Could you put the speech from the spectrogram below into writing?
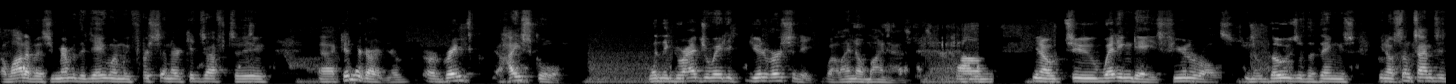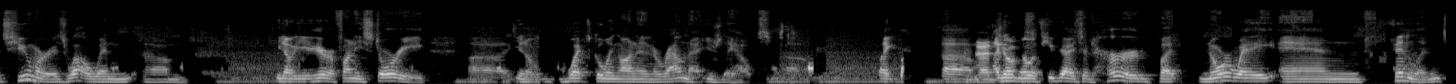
a lot of us. You remember the day when we first sent our kids off to uh, kindergarten or, or grade high school when they graduated university. Well, I know mine has. Um, you know, to wedding days, funerals. You know, those are the things. You know, sometimes it's humor as well when. Um, you know, you hear a funny story. Uh, you know, what's going on and around that usually helps. Um, like um, I don't know if you guys had heard, but Norway and Finland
